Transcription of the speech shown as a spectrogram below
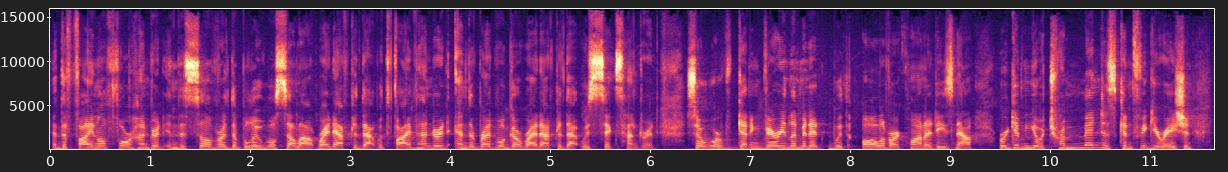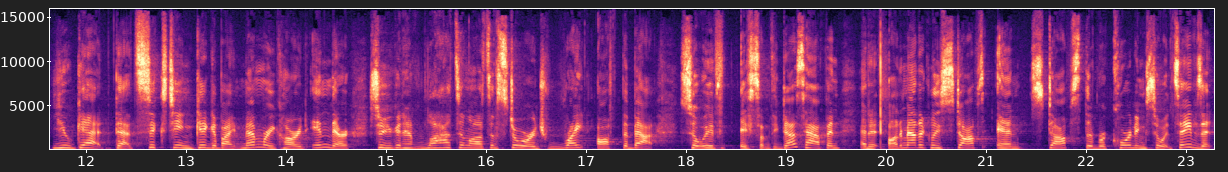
The final 400 in the silver, the blue will sell out right after that with 500, and the red will go right after that with 600. So we're getting very limited with all of our quantities now. We're giving you a tremendous configuration. You get that 16 gigabyte memory card in there, so you can have lots and lots of storage right off the bat. So if, if something does happen and it automatically stops and stops the recording so it saves it,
